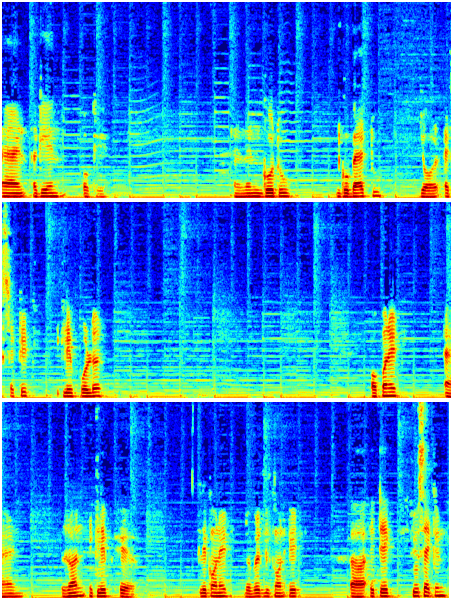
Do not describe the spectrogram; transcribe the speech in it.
And again OK. And then go to go back to your extracted Eclipse folder. Open it and run Eclipse here click on it double click on it. Uh, it take few seconds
